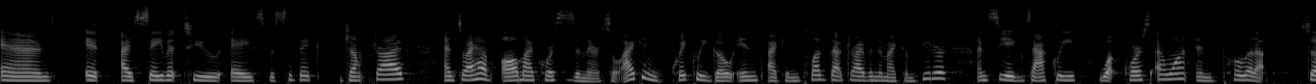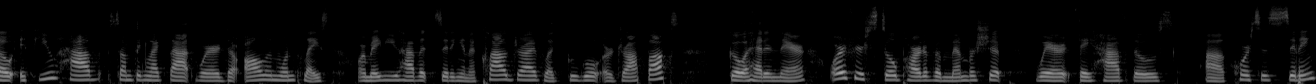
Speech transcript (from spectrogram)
and it I save it to a specific jump drive and so I have all my courses in there so I can quickly go in I can plug that drive into my computer and see exactly what course I want and pull it up. So if you have something like that where they're all in one place or maybe you have it sitting in a cloud drive like Google or Dropbox, go ahead in there. Or if you're still part of a membership where they have those uh, courses sitting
